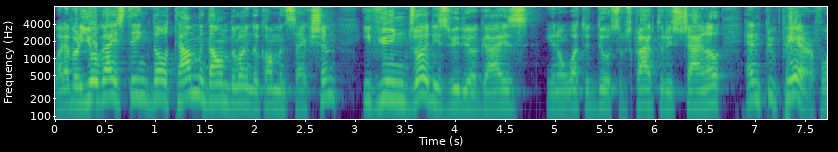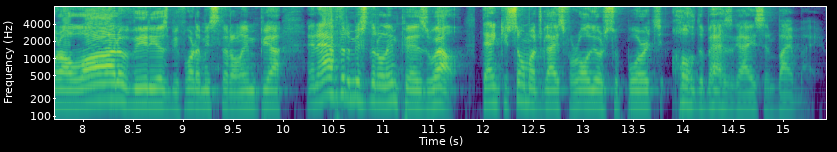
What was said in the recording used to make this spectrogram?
Whatever you guys think though, tell me down below in the comment section. If you enjoyed this video guys, you know what to do. Subscribe to this channel and prepare for a lot of videos before the Mr. Olympia and after the Mr. Olympia as well. Thank you so much guys for all your support. All the best guys and bye bye.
